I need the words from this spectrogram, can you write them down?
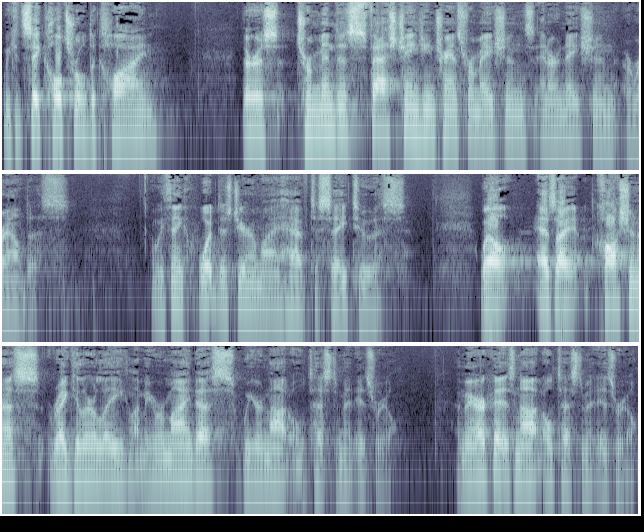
We could say cultural decline. There is tremendous, fast changing transformations in our nation around us. And we think, what does Jeremiah have to say to us? Well, as I caution us regularly, let me remind us we are not Old Testament Israel. America is not Old Testament Israel.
